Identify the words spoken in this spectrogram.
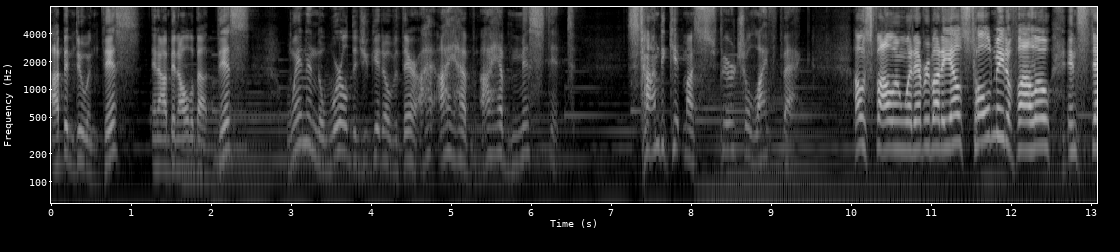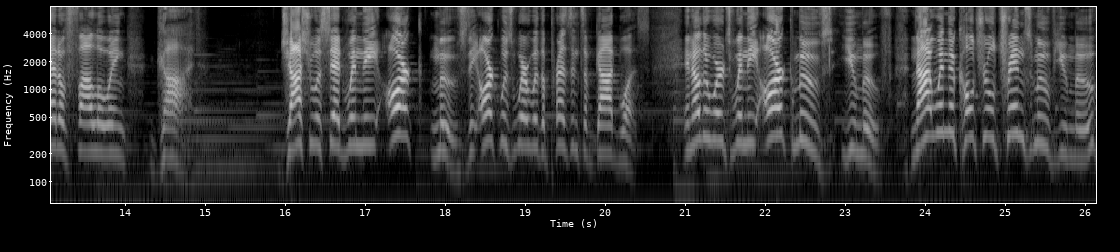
I've been doing this and I've been all about this. When in the world did you get over there? I, I, have, I have missed it. It's time to get my spiritual life back. I was following what everybody else told me to follow instead of following God. Joshua said, When the ark moves, the ark was where, where the presence of God was. In other words, when the ark moves, you move. Not when the cultural trends move, you move.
